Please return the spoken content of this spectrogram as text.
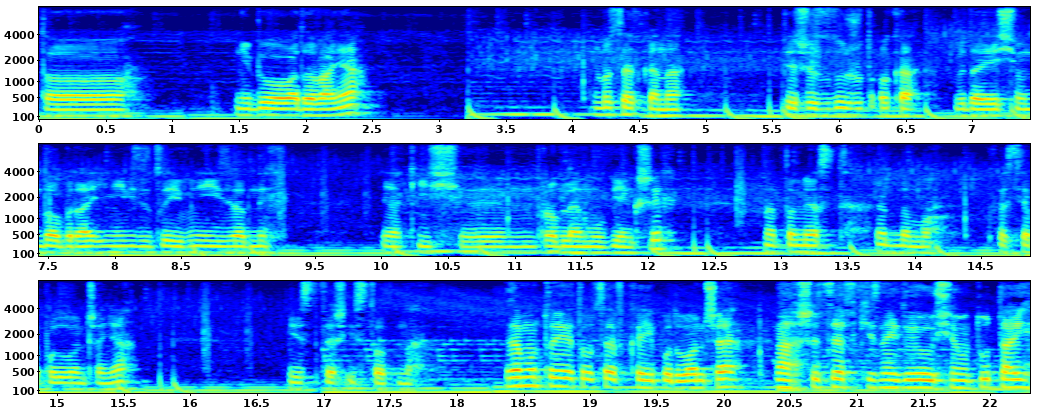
to nie było ładowania. Bo cewka na pierwszy rzut oka wydaje się dobra i nie widzę tutaj w niej żadnych jakichś problemów większych. Natomiast wiadomo, kwestia podłączenia jest też istotna. Zamontuję tą cewkę i podłączę. Nasze cewki znajdują się tutaj.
